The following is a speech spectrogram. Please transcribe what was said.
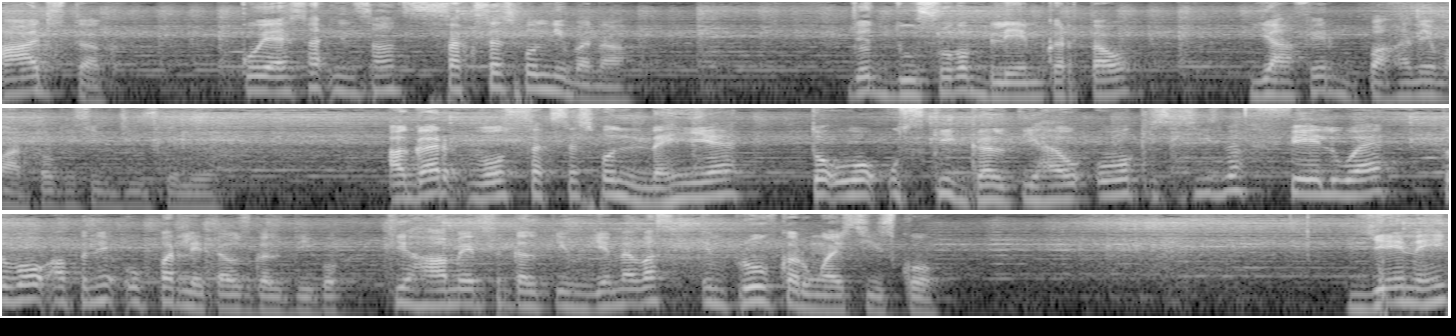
आज तक कोई ऐसा इंसान सक्सेसफुल नहीं बना, जो दूसरों को ब्लेम करता हो या फिर बहाने मारता हो किसी चीज़ के लिए। अगर वो सक्सेसफुल नहीं है तो वो उसकी गलती है वो किसी चीज़ में फेल हुआ है तो वो अपने ऊपर लेता है उस गलती को कि हाँ मेरे से गलती हुई है मैं बस इम्प्रूव करूँगा इस चीज़ को। ये नहीं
